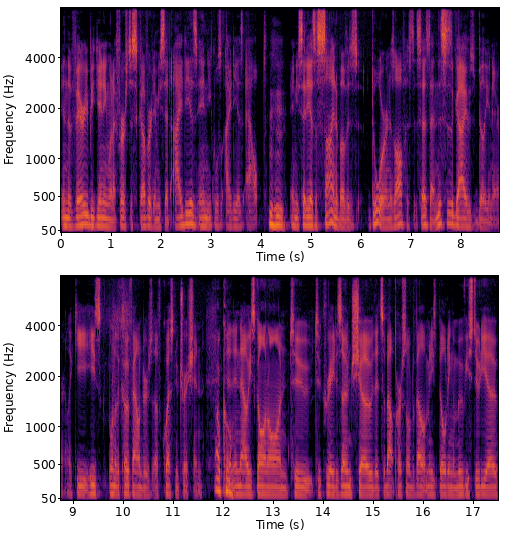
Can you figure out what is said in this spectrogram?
in the very beginning when I first discovered him, he said ideas in equals ideas out. Mm-hmm. And he said he has a sign above his door in his office that says that. And this is a guy who's a billionaire. Like he he's one of the co-founders of Quest Nutrition. Oh, cool. And, and, now he's gone on to to create his own show that's about personal development. He's building a movie studio.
